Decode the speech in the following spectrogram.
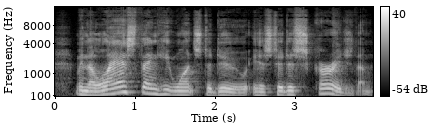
I mean, the last thing he wants to do is to discourage them.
